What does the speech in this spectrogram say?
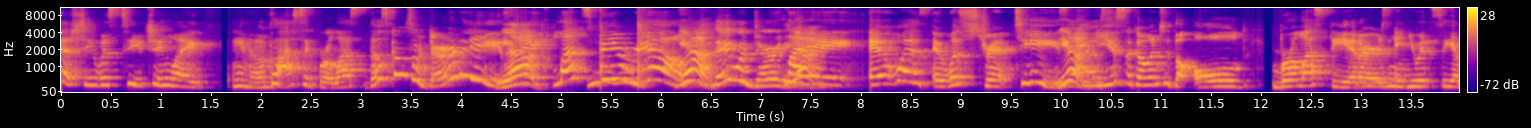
that she was teaching, like, you know, classic burlesque, those girls were dirty. Yeah. Like, let's be real. Yeah. they were dirty. Like it was it was strip tease. Yes. And you used to go into the old burlesque theaters, Mhm. and you would see a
